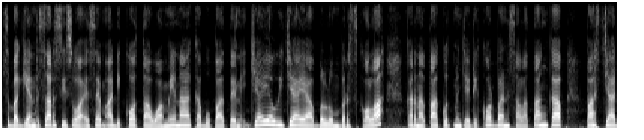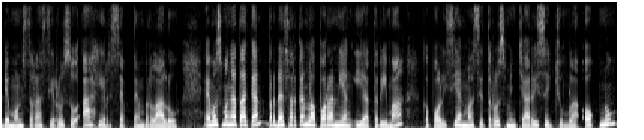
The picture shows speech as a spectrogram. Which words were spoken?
sebagian besar siswa SMA di kota Wamena, Kabupaten Jayawijaya belum bersekolah karena takut menjadi korban salah tangkap pasca demonstrasi rusuh akhir September lalu. Emus mengatakan berdasarkan laporan yang ia terima, kepolisian masih terus mencari sejumlah oknum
